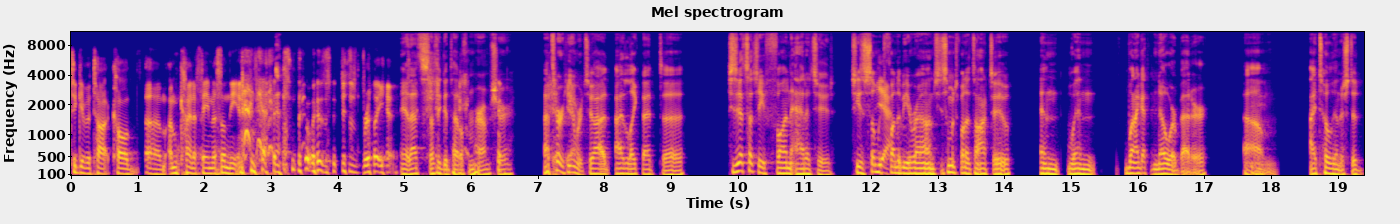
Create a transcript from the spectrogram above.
to give a talk called um, "I'm kind of famous on the internet." that was just brilliant. Yeah, that's that's a good title from her. I'm sure. That's her Yeah. humor too. I I like that. Uh, she's got such a fun attitude. She's so much Yeah. fun to be around. She's so much fun to talk to. And when when I got to know her better, um, Mm-hmm. I totally understood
